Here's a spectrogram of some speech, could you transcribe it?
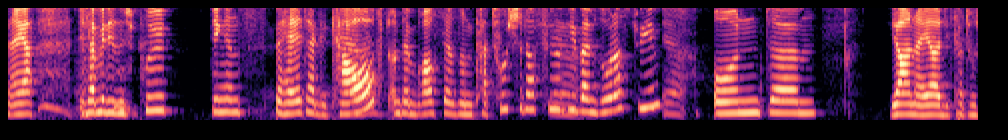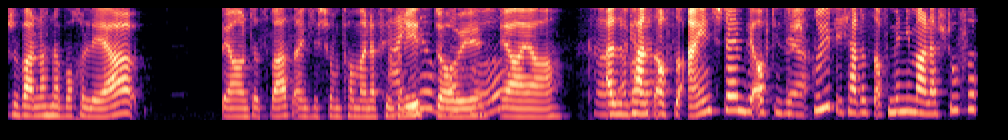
naja, ich habe mir diesen Sprühdingensbehälter gekauft und dann brauchst du ja so eine Kartusche dafür, Ja. wie beim Sodastream. Ja. Und ähm, ja, naja, die Kartusche war nach einer Woche leer. Ja, und das war es eigentlich schon von meiner Febreze-Story. Woche? Ja, ja. Krass. Also du kannst auch so einstellen, wie oft diese Ja. sprüht. Ich hatte es auf minimaler Stufe.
